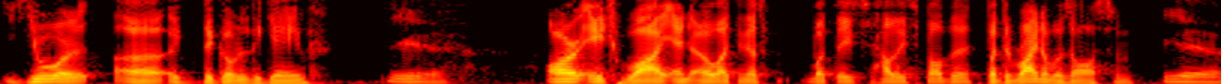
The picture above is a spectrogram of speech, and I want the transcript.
you were uh the go to the game. Yeah, R H Y N O. I think that's what they how they spelled it. But the Rhino was awesome. yeah.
